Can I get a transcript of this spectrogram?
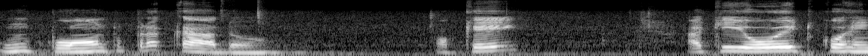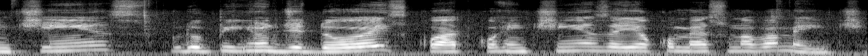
Um ponto para cada, ó. Ok? Aqui oito correntinhas, grupinho de dois, quatro correntinhas, aí eu começo novamente.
